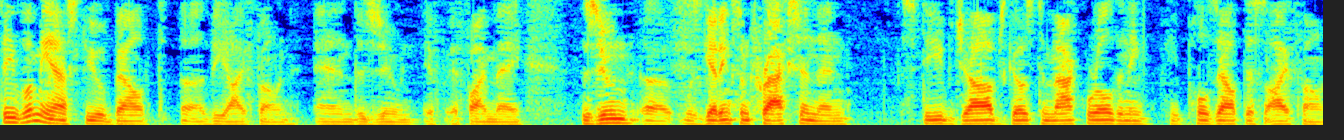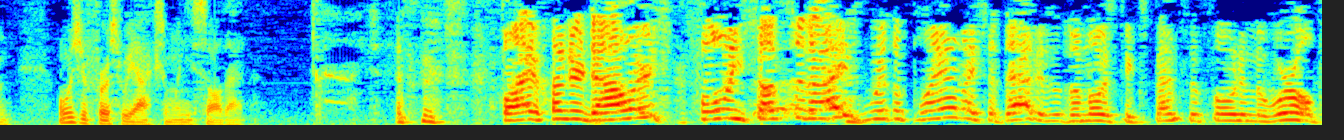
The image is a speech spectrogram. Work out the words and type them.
Steve, let me ask you about uh, the iPhone and the Zune, if, if I may. The Zune uh, was getting some traction, then Steve Jobs goes to Macworld and he, he pulls out this iPhone. What was your first reaction when you saw that? $500 fully subsidized with a plan. I said, that is the most expensive phone in the world.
